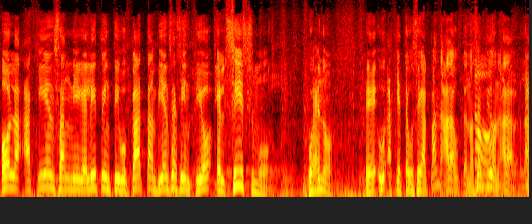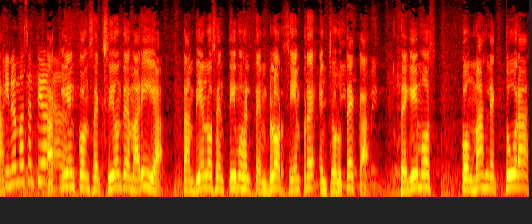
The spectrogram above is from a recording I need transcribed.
Hola, aquí en San Miguelito, Intibucá, también se sintió el sismo. Bueno, eh, aquí en Tegucigalpa nada, usted no ha sentido nada, ¿verdad? aquí no hemos sentido Aquí nada. en Concepción de María también lo sentimos el temblor, siempre en Choluteca. Seguimos con más lectura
